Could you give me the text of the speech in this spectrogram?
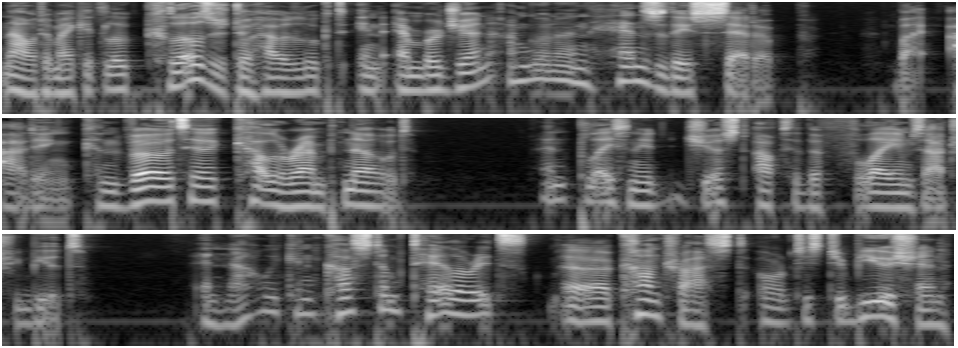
Now to make it look closer to how it looked in Embergen, I'm gonna enhance this setup by adding converter color ramp node and placing it just after the flames attribute. And now we can custom tailor its uh, contrast or distribution.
